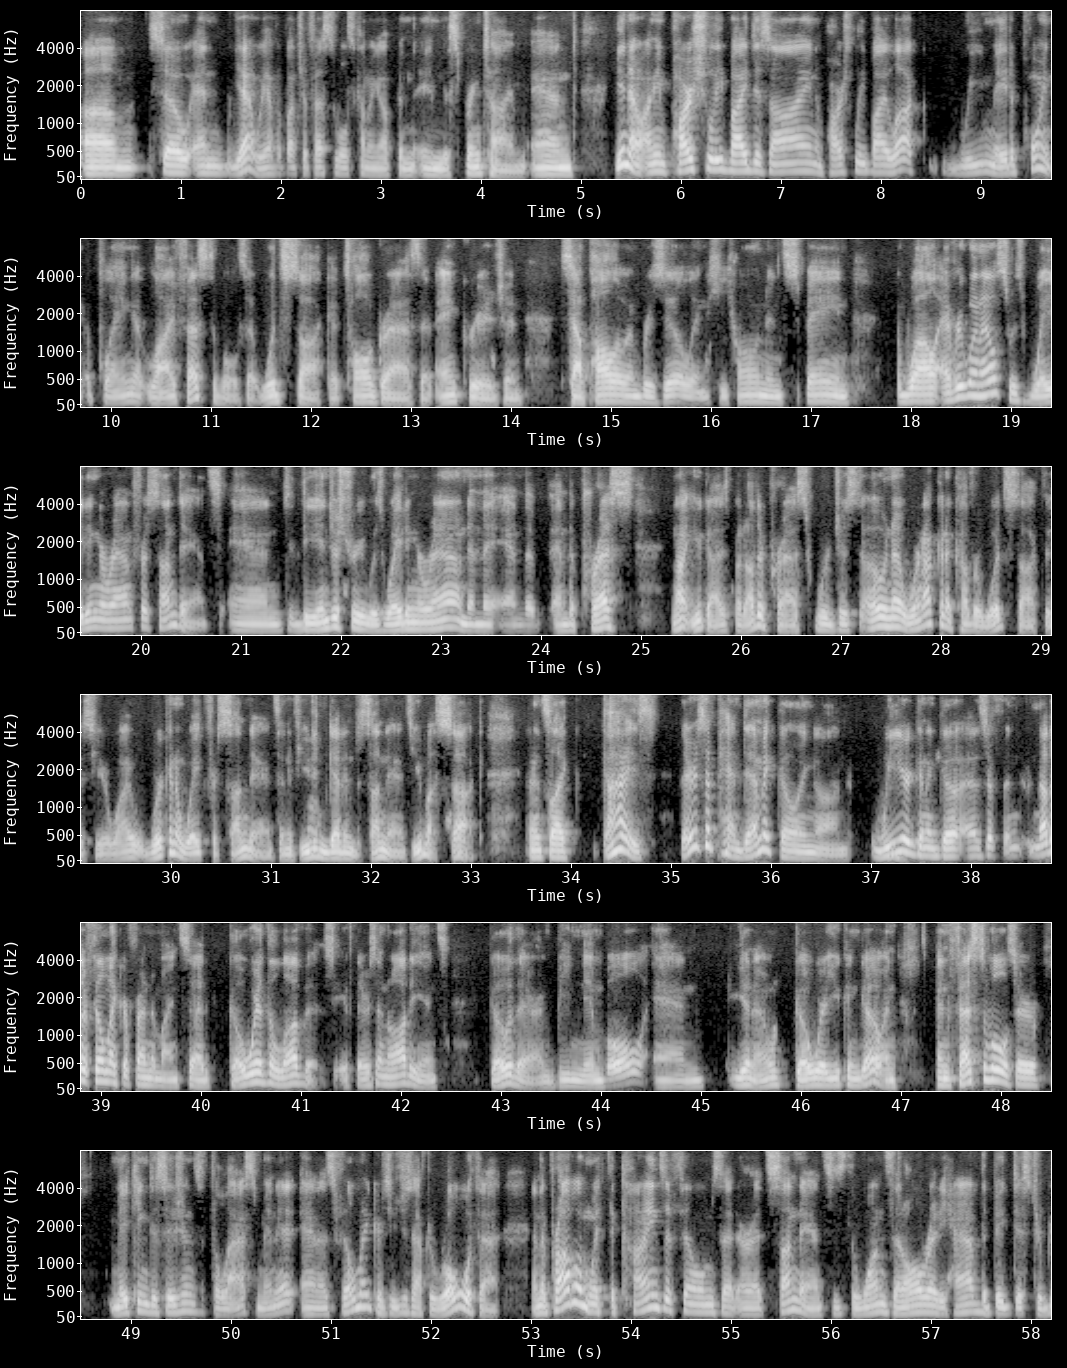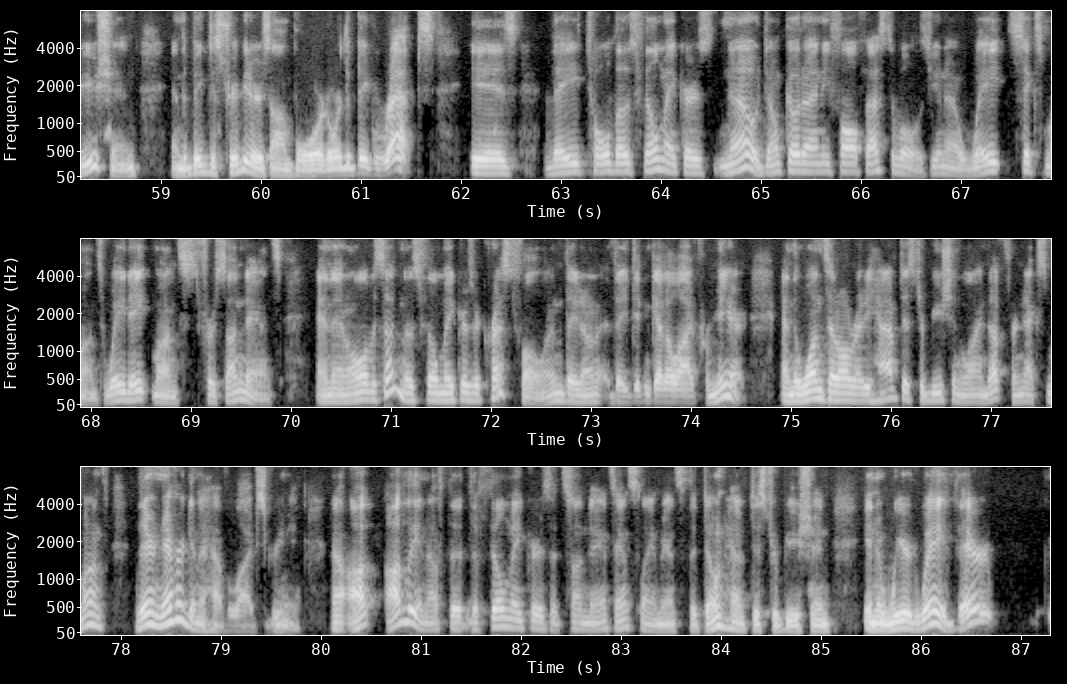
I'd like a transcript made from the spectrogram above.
Um, so, and yeah, we have a bunch of festivals coming up in, in the springtime. And, you know, I mean, partially by design and partially by luck, we made a point of playing at live festivals at Woodstock, at Tallgrass, at Anchorage, and Sao Paulo in Brazil, and Gijón in Spain, while everyone else was waiting around for Sundance, and the industry was waiting around, and the and the and the press. Not you guys, but other press were just, oh no, we're not going to cover Woodstock this year. Why? We're going to wait for Sundance. And if you didn't get into Sundance, you must suck. And it's like, guys, there's a pandemic going on. We mm-hmm. are going to go, as if another filmmaker friend of mine said, go where the love is. If there's an audience, go there and be nimble and, you know, go where you can go. And, and festivals are making decisions at the last minute. And as filmmakers, you just have to roll with that. And the problem with the kinds of films that are at Sundance is the ones that already have the big distribution and the big distributors on board or the big reps is they told those filmmakers no don't go to any fall festivals you know wait six months wait eight months for sundance. And then all of a sudden those filmmakers are crestfallen. They don't they didn't get a live premiere. And the ones that already have distribution lined up for next month they're never going to have a live screening. Now oddly enough the, the filmmakers at sundance and slamdance that don't have distribution in a weird way they're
